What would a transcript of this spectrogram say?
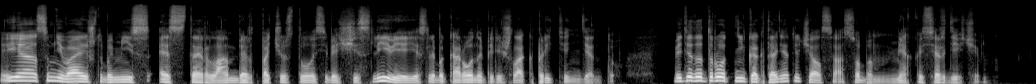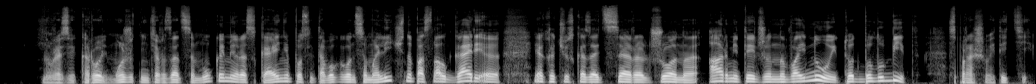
Я сомневаюсь, чтобы мисс Эстер Ламберт почувствовала себя счастливее, если бы корона перешла к претенденту. Ведь этот род никогда не отличался особым мягкосердечием. Ну разве король может не терзаться муками раскаяния после того, как он самолично послал Гарри, э, я хочу сказать, сэра Джона Армитейджа на войну, и тот был убит? Спрашивает идти.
